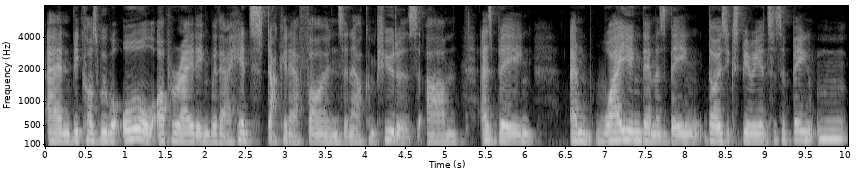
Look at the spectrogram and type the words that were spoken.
And because we were all operating with our heads stuck in our phones and our computers um, as being and weighing them as being those experiences of being mm,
